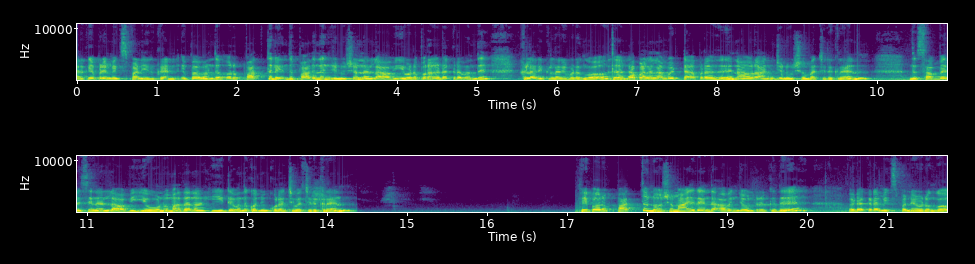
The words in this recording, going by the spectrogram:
இருக்கு. இப்படி மிக்ஸ் பண்ணியிருக்கேன். இப்போ வந்து ஒரு பத்துலேருந்து பதினஞ்சு நிமிஷம் நல்லா அவிய விட போகிறோம் இடக்கிட வந்து கிளறி கிளறி விடுங்க. தேங்காய் பால் எல்லாம் விட்ட பிறகு நான் ஒரு அஞ்சு நிமிஷம் வச்சுருக்கிறேன். இந்த சவ்வரிசி நல்லா அவியணும். அதான் நான் ஹீட்டை வந்து கொஞ்சம் குறைச்சி வச்சிருக்கிறேன். இப்போ ஒரு பத்து நிமிஷமாக இதுலேருந்து அவிஞ்சோன் இருக்குது இடக்கிட மிக்ஸ் பண்ணி விடுங்கோ.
